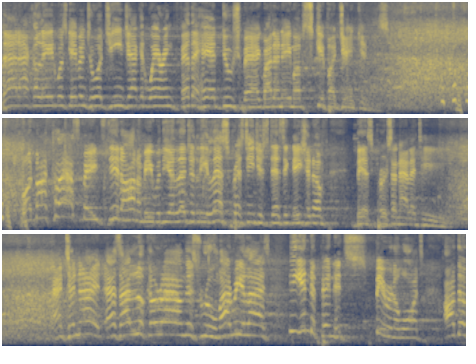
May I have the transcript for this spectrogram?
that accolade was given to a jean jacket wearing, feather haired douchebag by the name of Skipper Jenkins. but my classmates did honor me with the allegedly less prestigious designation of best personality. And tonight, as I look around this room, I realize the Independent Spirit Awards are the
